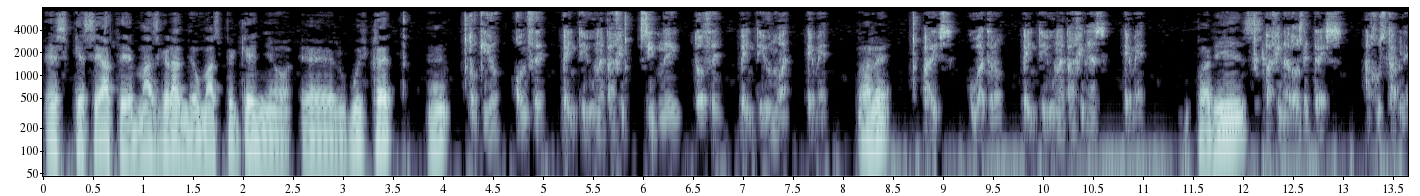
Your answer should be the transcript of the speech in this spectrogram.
es que se hace más grande o más pequeño el widget, ¿eh? Tokio, 11, 21 páginas. Sydney, 12, 21 AM. ¿vale? París, 4, 21 páginas, M. París, Página 2 de 3. Ajustable.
